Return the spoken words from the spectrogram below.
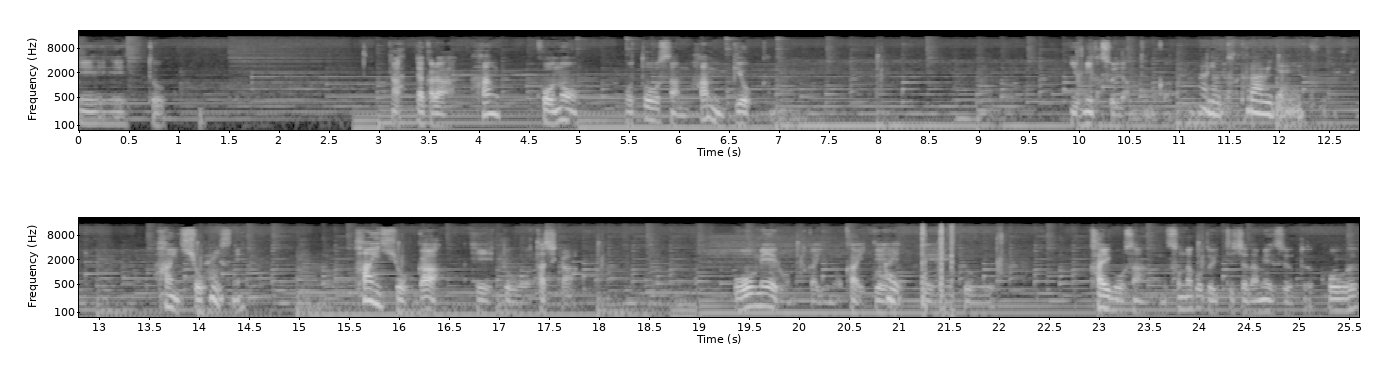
えーっと。あ、だから、ハンコのお父さんのハンビョウかな。弓がそれだったのか。あの、虎みたいなやハンヒョウですね。ハンヒョウが、えっ、と、確か、欧明論とかいうのを書いて、はいえっ、と、西郷さん、そんなこと言ってちゃダメですよと、こう、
